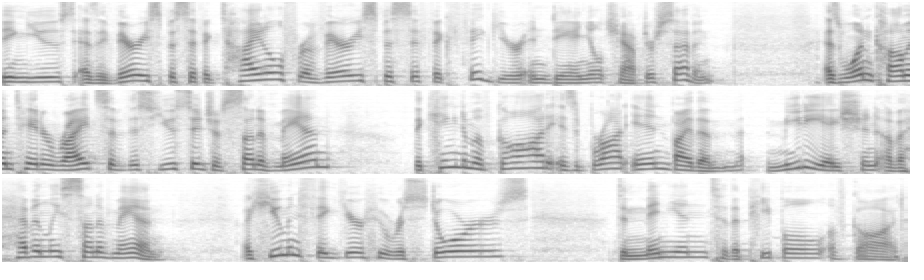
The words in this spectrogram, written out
being used as a very specific title for a very specific figure in Daniel chapter 7. As one commentator writes of this usage of Son of Man, The kingdom of God is brought in by the mediation of a heavenly Son of Man, a human figure who restores dominion to the people of God.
